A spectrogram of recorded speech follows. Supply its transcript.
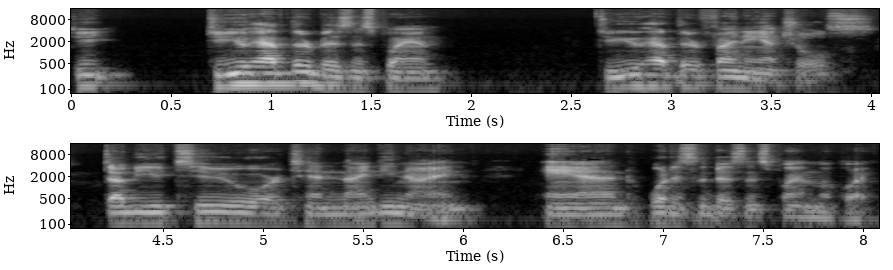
Do, do you have their business plan? Do you have their financials, W 2 or 1099? and what does the business plan look like?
